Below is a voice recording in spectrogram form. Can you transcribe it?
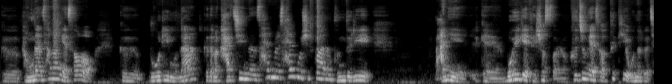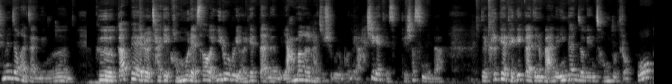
그 병난 상황에서 그 놀이 문화, 그 다음에 가치 있는 삶을 살고 싶어 하는 분들이 많이 이렇게 모이게 되셨어요. 그 중에서 특히 오늘 그 최민정 원장님은 그 카페를 자기 건물에서 1호로 열겠다는 야망을 가지시고 이번에 하시게 되, 셨습니다 이제 그렇게 되기까지는 많은 인간적인 정도 들었고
